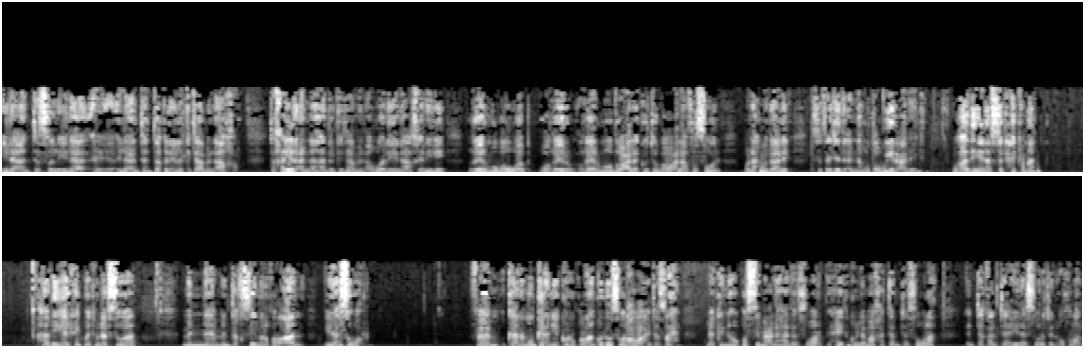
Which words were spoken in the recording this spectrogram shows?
إلى أن تصل إلى إلى أن تنتقل إلى الكتاب الآخر. تخيل أن هذا الكتاب من أوله إلى آخره غير مبوب وغير غير موضوع على كتب أو على فصول ونحو ذلك. ستجد أنه طويل عليك. وهذه نفس الحكمة هذه الحكمة نفسها من من تقسيم القرآن إلى سور. فكان ممكن أن يكون القرآن كله سورة واحدة صح؟ لكنه قسم على هذا الصور بحيث كلما ختمت سورة انتقلت إلى سورة أخرى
